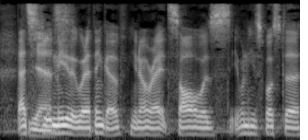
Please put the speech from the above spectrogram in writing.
that's Yes. immediately what I think of. You know, right? Saul was when he's supposed to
